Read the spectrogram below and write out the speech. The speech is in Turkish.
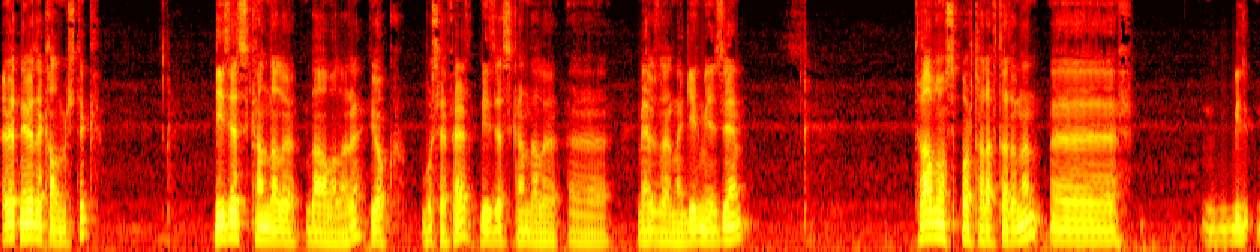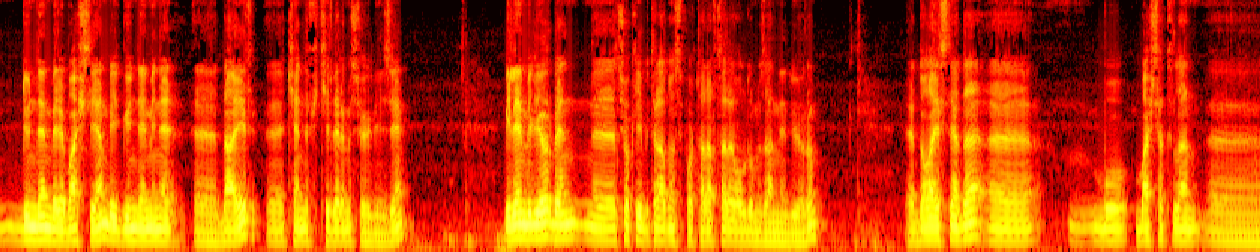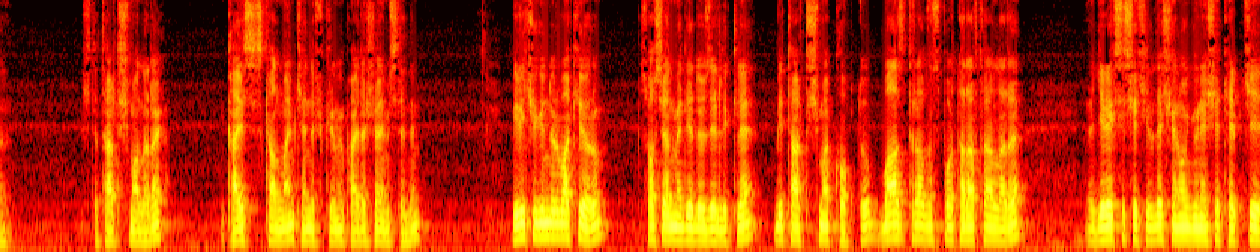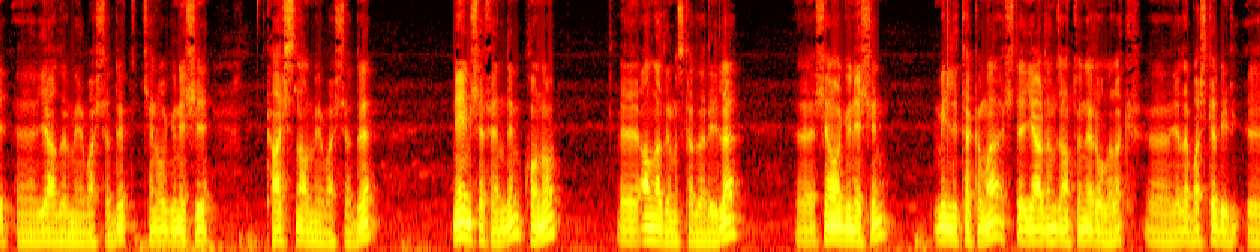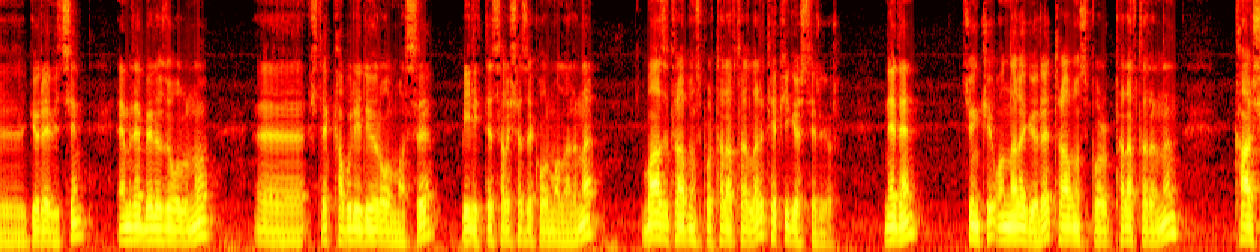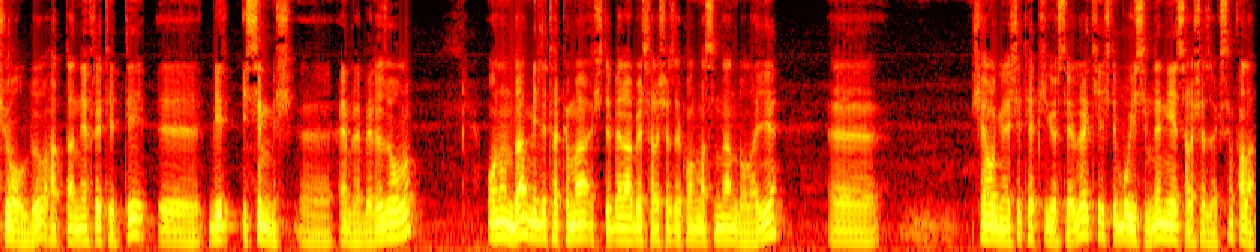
Evet nerede kalmıştık? Dize skandalı davaları yok. Bu sefer dize skandalı e, mevzularına girmeyeceğim. Trabzonspor taraftarının e, bir dünden beri başlayan bir gündemine e, dair e, kendi fikirlerimi söyleyeceğim. Bilen biliyor ben e, çok iyi bir Trabzonspor taraftarı olduğumu zannediyorum. E, dolayısıyla da e, bu başlatılan e, işte tartışmalara kayıtsız kalmayayım, kendi fikrimi paylaşayım istedim. Bir iki gündür bakıyorum, sosyal medyada özellikle bir tartışma koptu. Bazı Trabzonspor taraftarları e, gereksiz şekilde Şenol Güneş'e tepki e, yağdırmaya başladı. Şenol Güneş'i karşısına almaya başladı. Neymiş efendim? Konu e, anladığımız kadarıyla e, Şenol Güneş'in milli takıma işte yardımcı antrenör olarak e, ya da başka bir e, görev için Emre Belözoğlu'nu e, işte kabul ediyor olması, birlikte çalışacak olmalarına bazı Trabzonspor taraftarları tepki gösteriyor. Neden? Çünkü onlara göre Trabzonspor taraftarının karşı olduğu hatta nefret ettiği e, bir isimmiş e, Emre Belezoğlu. Onun da milli takıma işte beraber çalışacak olmasından dolayı e, Şenol Güneş'e tepki gösterirler ki işte bu isimle niye çalışacaksın falan.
